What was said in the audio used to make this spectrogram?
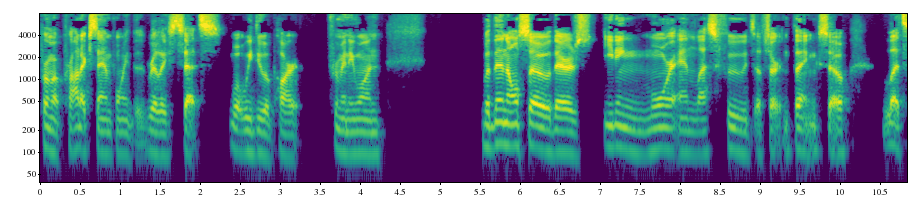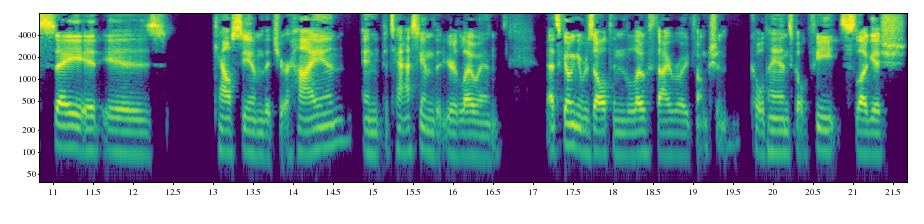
from a product standpoint that really sets what we do apart from anyone but then also there's eating more and less foods of certain things. So let's say it is calcium that you're high in and potassium that you're low in. That's going to result in low thyroid function, cold hands, cold feet, sluggish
